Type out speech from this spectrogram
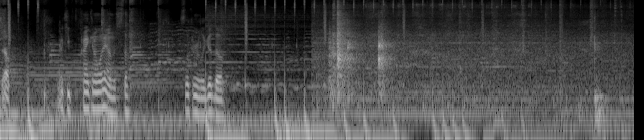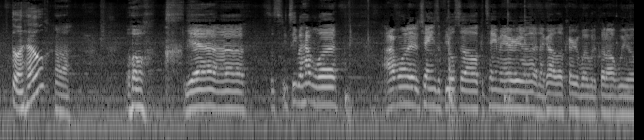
So, we're gonna keep cranking away on this stuff. It's looking really good though. The hell? Uh, oh, yeah. Uh, so you see what happened was I wanted to change the fuel cell containment area, and I got a little carried away with a cut-off wheel.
